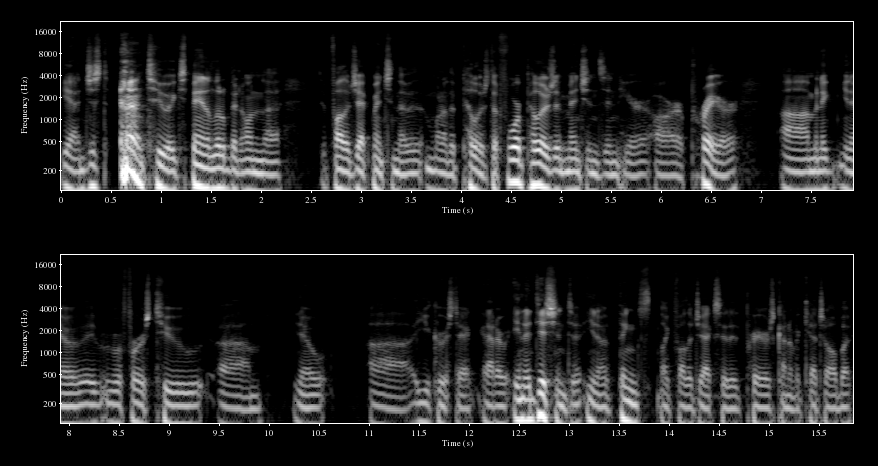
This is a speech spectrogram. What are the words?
Yeah just to expand a little bit on the Father Jack mentioned the, one of the pillars. The four pillars it mentions in here are prayer, um, and it, you know it refers to um, you know uh, Eucharistic adoration. in addition to you know things like Father Jack said, prayer is kind of a catch-all, but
